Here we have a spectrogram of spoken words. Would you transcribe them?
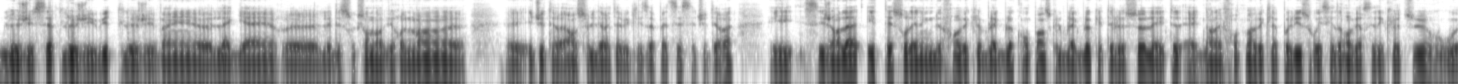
le G7, le G8, le G20, euh, la guerre, euh, la destruction de l'environnement, euh, etc., en solidarité avec les apatistes, etc. Et ces gens-là étaient sur la ligne de front avec le Black Bloc. On pense que le Black Bloc était le seul à, être, dans l'affrontement avec la police ou à essayer de renverser des clôtures ou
